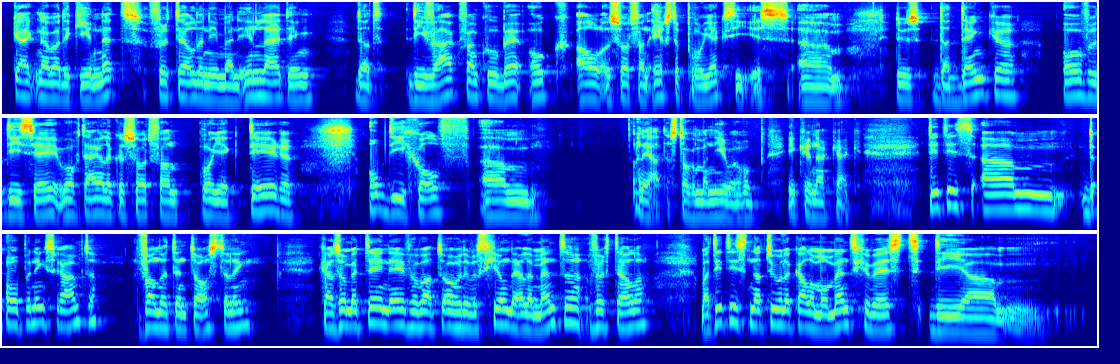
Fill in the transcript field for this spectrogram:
kijkt naar wat ik hier net vertelde in mijn inleiding, dat die vaak van Courbet ook al een soort van eerste projectie is. Um, dus dat denken over die zee wordt eigenlijk een soort van projecteren op die golf. Um, ja, dat is toch een manier waarop ik er naar kijk. Dit is um, de openingsruimte van de tentoonstelling. Ga zo meteen even wat over de verschillende elementen vertellen. Maar dit is natuurlijk al een moment geweest die, um,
